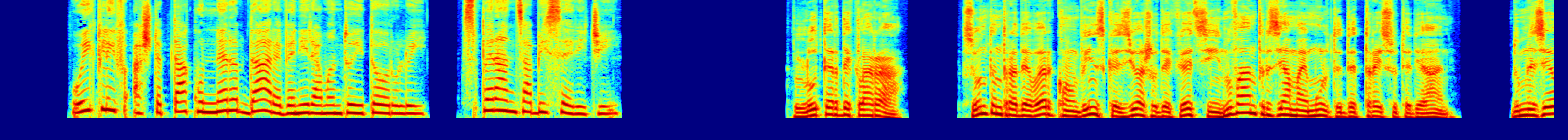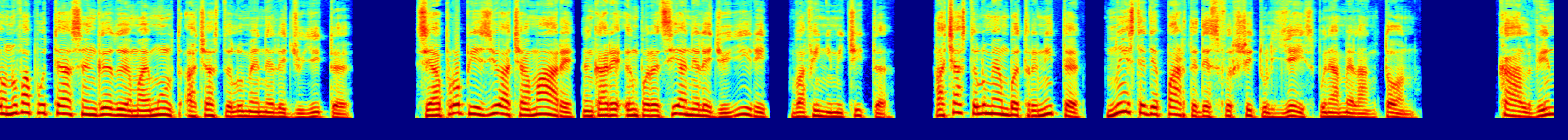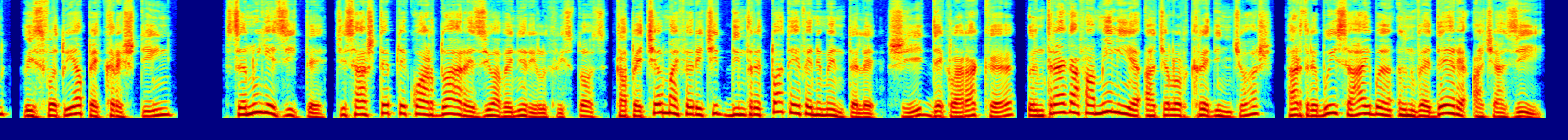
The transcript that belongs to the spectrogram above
Wycliffe aștepta cu nerăbdare venirea Mântuitorului, speranța bisericii. Luther declara, Sunt într-adevăr convins că ziua judecății nu va întârzia mai mult de 300 de ani. Dumnezeu nu va putea să îngăduie mai mult această lume nelegiuită. Se apropie ziua cea mare în care împărăția nelegiuirii va fi nimicită. Această lume îmbătrânită nu este departe de sfârșitul ei, spunea Melanchthon. Calvin îi sfătuia pe creștini să nu ezite, ci să aștepte cu ardoare ziua venirii lui Hristos, ca pe cel mai fericit dintre toate evenimentele și declara că întreaga familie a celor credincioși ar trebui să aibă în vedere acea zi.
